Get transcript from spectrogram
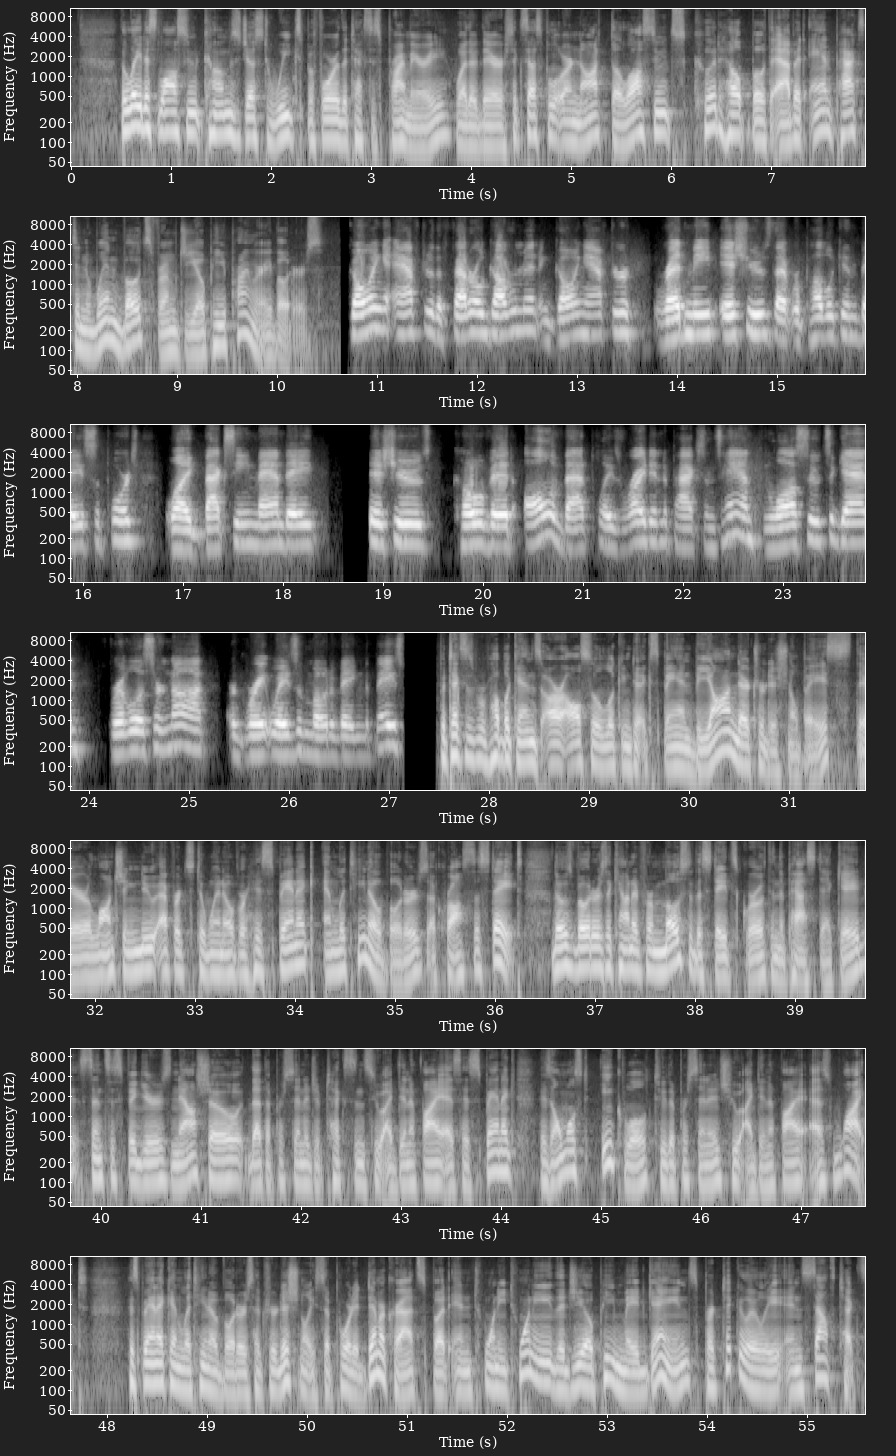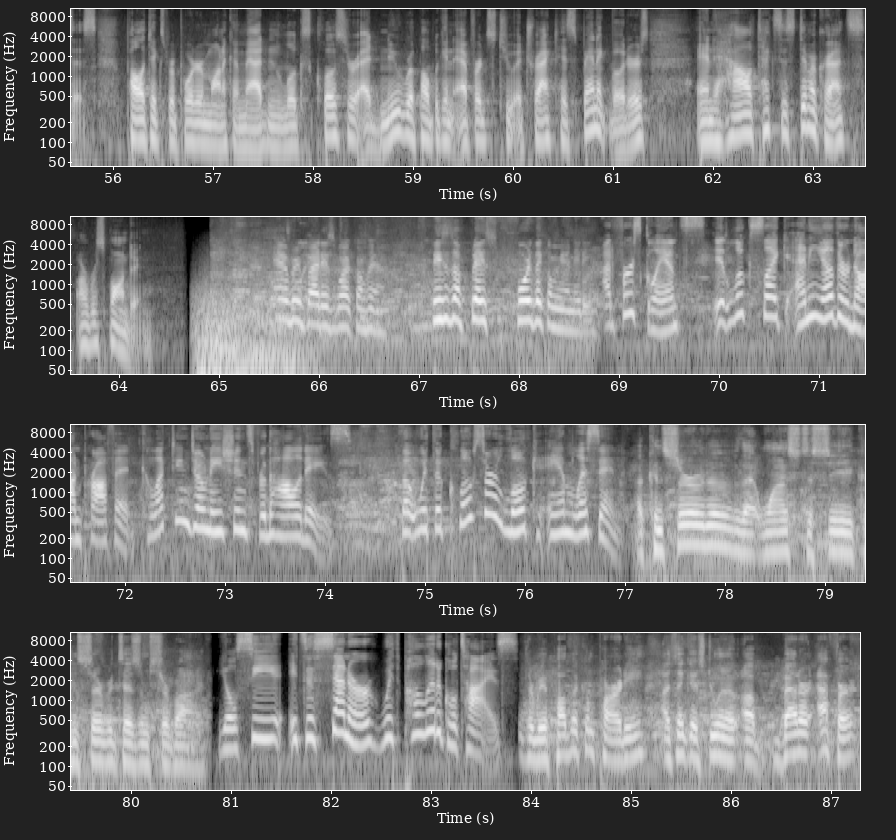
The latest lawsuit comes just weeks before the Texas primary. Whether they're successful or not, the lawsuits could help both Abbott and Paxton win votes from GOP primary voters. Going after the federal government and going after red meat issues that Republican base supports, like vaccine mandate issues, COVID, all of that plays right into Paxton's hand. And lawsuits, again, frivolous or not, are great ways of motivating the base. But Texas Republicans are also looking to expand beyond their traditional base. They're launching new efforts to win over Hispanic and Latino voters across the state. Those voters accounted for most of the state's growth in the past decade. Census figures now show that the percentage of Texans who identify as Hispanic is almost equal to the percentage who identify as white. Hispanic and Latino voters have traditionally supported Democrats, but in 2020, the GOP made gains, particularly in South Texas. Politics reporter Monica Madden looks closer at new Republican efforts to attract Hispanic voters and how Texas Democrats are responding. Everybody's welcome here. This is a place for the community. At first glance, it looks like any other nonprofit collecting donations for the holidays. But with a closer look and listen, a conservative that wants to see conservatism survive. You'll see it's a center with political ties. The Republican Party, I think, is doing a, a better effort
